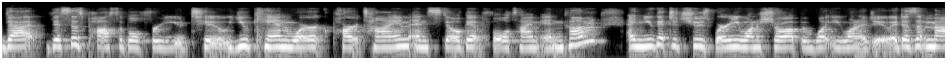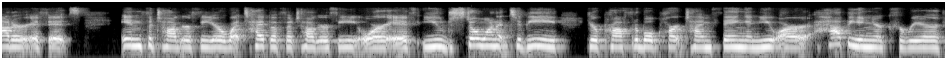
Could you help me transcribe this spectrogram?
that this is possible for you too. You can work part time and still get full time income, and you get to choose where you want to show up and what you want to do. It doesn't matter if it's in photography or what type of photography, or if you still want it to be your profitable part time thing and you are happy in your career,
